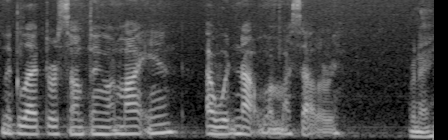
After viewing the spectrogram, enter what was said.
neglect or something on my end. I would not want my salary. Renee?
